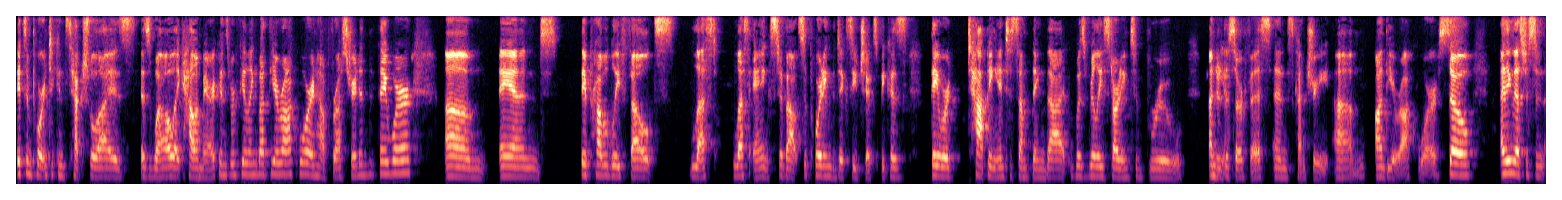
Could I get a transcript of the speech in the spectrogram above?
it's important to contextualize as well, like how Americans were feeling about the Iraq war and how frustrated that they were. Um, and they probably felt less less angst about supporting the Dixie Chicks because they were tapping into something that was really starting to brew under Yeah. the surface in this country um, on the Iraq War. So I think that's just an,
